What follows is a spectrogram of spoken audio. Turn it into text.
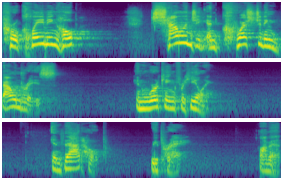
proclaiming hope challenging and questioning boundaries and working for healing. In that hope, we pray. Amen.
